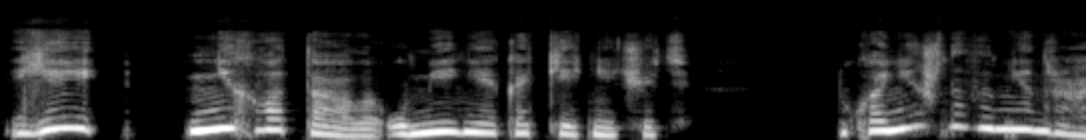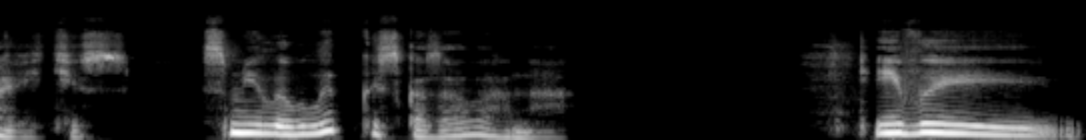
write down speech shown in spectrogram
Ей не хватало умения кокетничать. — Ну, конечно, вы мне нравитесь, — с милой улыбкой сказала она. — И вы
